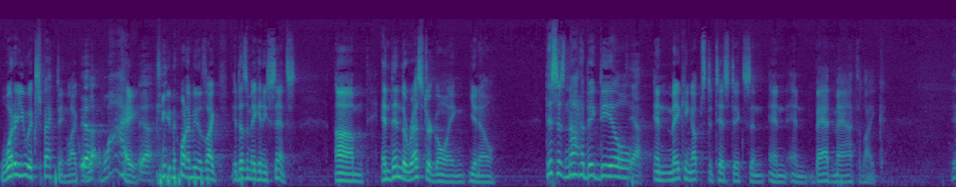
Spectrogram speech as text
what are you expecting? Like, Yeah. wh- why? Yeah. You know what I mean? It's like it doesn't make any sense. Um, and then the rest are going, you know, this is not a big deal, Yeah. and making up statistics and and and bad math. Like, eh,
